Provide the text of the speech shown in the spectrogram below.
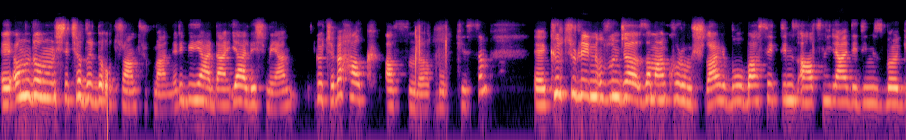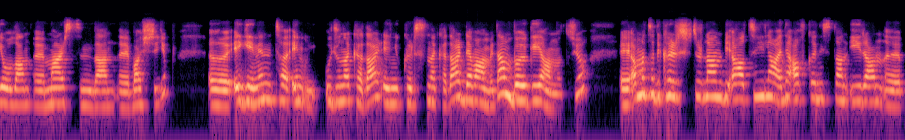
E, Anadolu'nun işte çadırda oturan Türkmenleri, bir yerden yerleşmeyen göçebe halk aslında bu kesim. E, kültürlerini uzunca zaman korumuşlar. Bu bahsettiğimiz Altın Hilal dediğimiz bölge olan e, Mersin'den e, başlayıp e, Ege'nin ta en ucuna kadar, en yukarısına kadar devam eden bölgeyi anlatıyor. E, ama tabii karıştırılan bir Altın Hilal'e Afganistan, İran e,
